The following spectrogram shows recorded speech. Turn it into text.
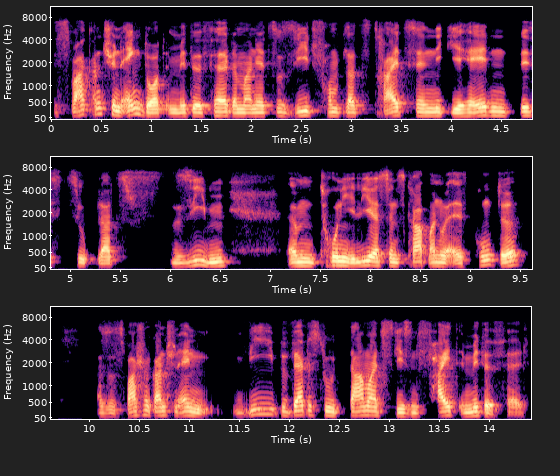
es war ganz schön eng dort im Mittelfeld, wenn man jetzt so sieht, vom Platz 13 Nicky Hayden bis zu Platz 7 ähm, Toni Elias sind es gerade mal nur elf Punkte. Also es war schon ganz schön eng. Wie bewertest du damals diesen Fight im Mittelfeld?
